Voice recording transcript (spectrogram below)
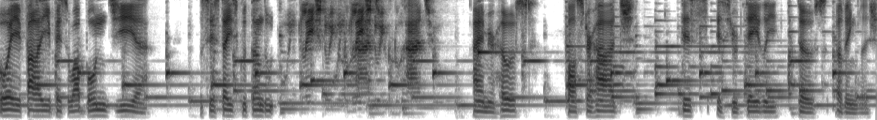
Oi, fala aí pessoal, bom dia. Você está escutando o inglês do inglês do rádio. I am your host, Foster Hodge. This is your daily dose of English.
